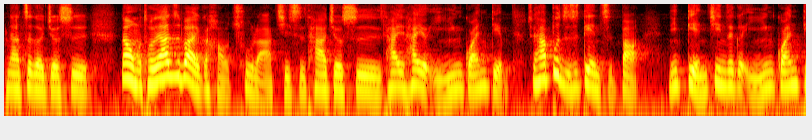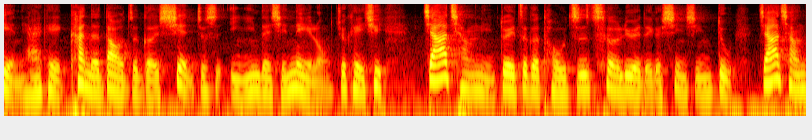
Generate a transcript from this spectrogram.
那这个就是，那我们投资家日报有个好处啦，其实它就是它它有影音观点，所以它不只是电子报。你点进这个影音观点，你还可以看得到这个线，就是影音的一些内容，就可以去。加强你对这个投资策略的一个信心度，加强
